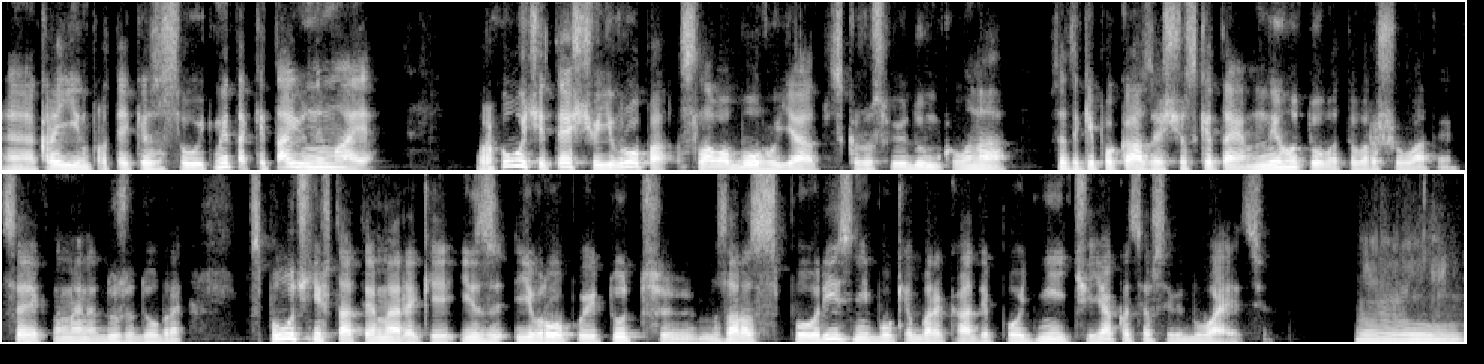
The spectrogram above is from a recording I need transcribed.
е, країн, проти яких засовують мита, Китаю немає. Враховуючи те, що Європа, слава Богу, я скажу свою думку, вона все-таки показує, що з Китаєм не готова товаришувати. Це, як на мене, дуже добре. Сполучені Штати Америки із Європою тут е, зараз по різні боки барикади, по одній, чи як оце все відбувається? Ні,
